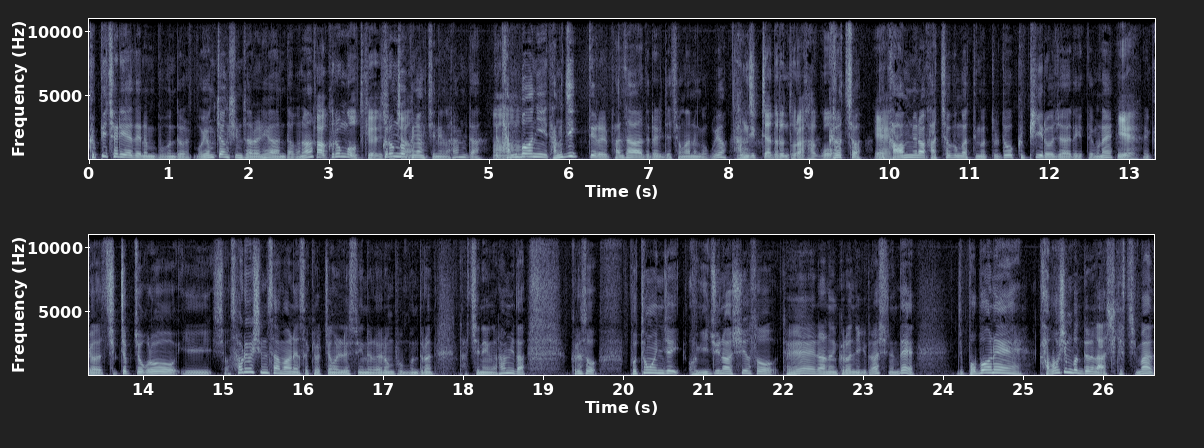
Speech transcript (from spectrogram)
급히 처리해야 되는 부분들 뭐 영장 심사를 해야 한다거나 아 그런 거 어떻게 해요? 그런? 건 그냥 진행을 합니다. 그러니까 아. 당번이 당직들을 판사들을 이제 정하는 거고요. 당직자들은 돌아가고 그렇죠. 예. 가압류나 가처분 같은 것들도 급히 이루어져야 되기 때문에 예. 그러니까 직접적으로 이 서류 심사만 해서 결정을 낼 수 있는 이런 부분들은 다 진행을 합니다. 그래서 보통은 이제 어, 2주나 쉬어서 돼라는 그런 얘기를 하시는데 법원에 가보신 분들은 아시겠지만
